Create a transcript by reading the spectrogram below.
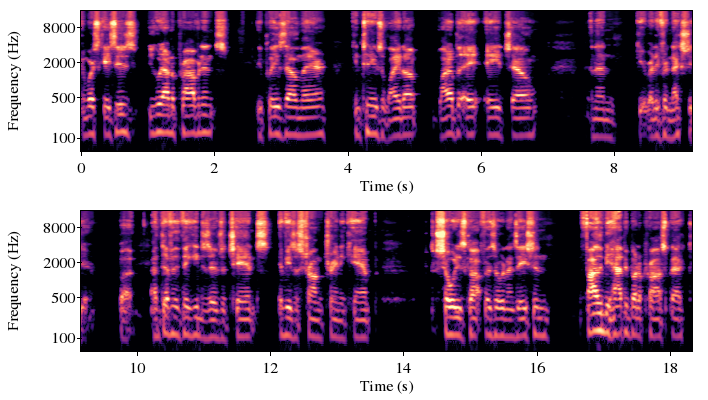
And worst case is you go down to Providence. He plays down there, continues to light up, light up the A- AHL, and then get ready for next year. But I definitely think he deserves a chance if he's a strong training camp to show what he's got for his organization. Finally, be happy about a prospect.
